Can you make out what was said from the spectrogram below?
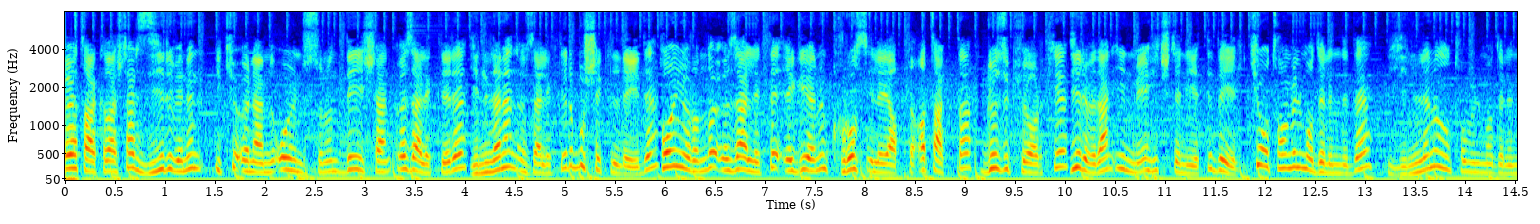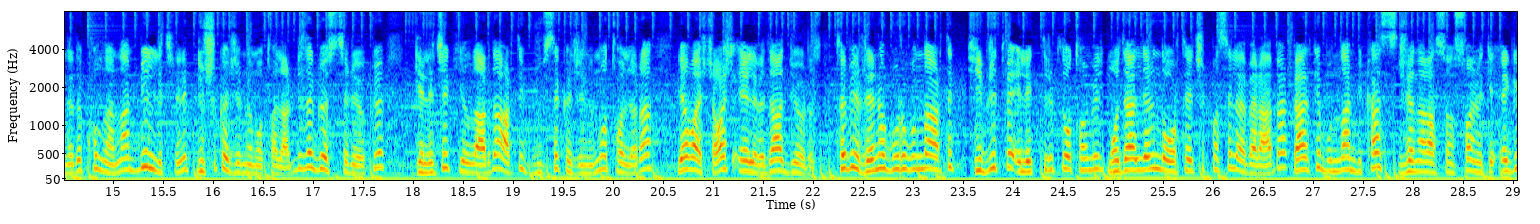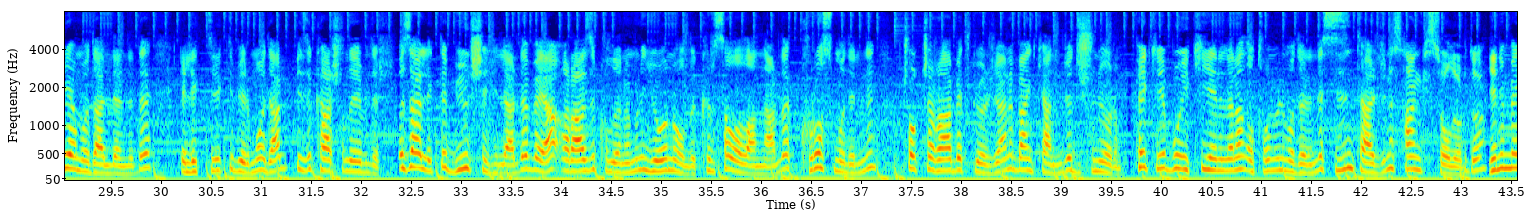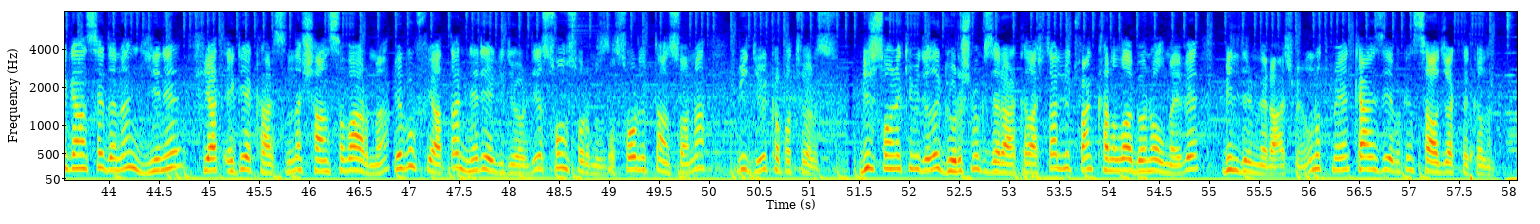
Evet arkadaşlar zirvenin iki önemli oyuncusunun değişen özellikleri, yenilenen özellikleri bu şekildeydi. Son yorumda özellikle Egea'nın Cross ile yaptığı atakta gözüküyor ki zirveden inmeye hiç de niyetli değil. Ki otomobil modelinde de yenilenen otomobil modelinde de kullanılan 1 litrelik düşük hacimli motorlar bize gösteriyor ki gelecek yıllarda artık yüksek hacimli motorlara yavaş yavaş elveda diyoruz. Tabi Renault grubunda artık hibrit ve elektrikli otomobil modellerinin de ortaya çıkmasıyla beraber belki bundan birkaç jenerasyon sonraki Egea modellerinde elektrikli bir model bizi karşılayabilir. Özellikle büyük şehirlerde veya arazi kullanımının yoğun olduğu kırsal alanlarda Cross modelinin çokça rağbet göreceğini ben kendimce düşünüyorum. Peki bu iki yenilenen otomobil modelinde sizin tercihiniz hangisi olurdu? Yeni Megane Sedan'ın yeni Fiat Egea karşısında şansı var mı? Ve bu fiyatlar nereye gidiyor diye son sorumuzu da sorduktan sonra videoyu kapatıyoruz. Bir sonraki videoda görüşmek üzere arkadaşlar. Lütfen kanala abone olmayı ve bildirimleri açmayı unutmayın. Kendinize iyi bakın. Sağlıcakla kalın.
